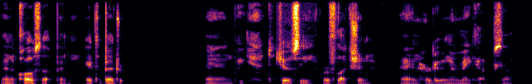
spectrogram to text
and a close up, and it's a bedroom. And we get Josie reflection and her doing her makeup. So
